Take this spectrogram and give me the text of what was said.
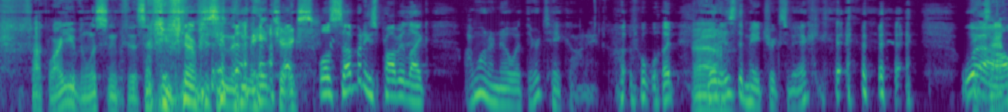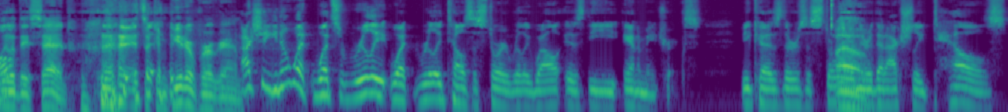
fuck why are you even listening to this if you've never seen the matrix Well, somebody's probably like, I want to know what their take on it. what what, Oh. what is the Matrix, Vic? well, exactly what they said it's a computer program actually, you know what? What's really what really tells the story really well is the Animatrix, because there's a story in Oh. there that actually tells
